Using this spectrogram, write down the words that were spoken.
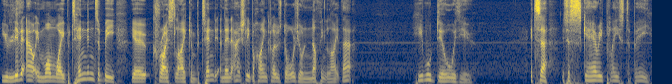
you live it out in one way pretending to be you know christ like and pretend and then actually behind closed doors you're nothing like that he will deal with you. It's a, it's a scary place to be.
